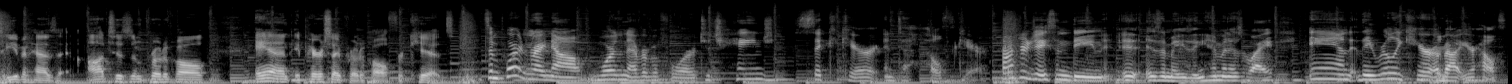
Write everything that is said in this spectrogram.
He even has an autism protocol and a parasite protocol for kids. It's important right now, more than ever before, to change sick care into health care. Dr. Jason Dean is amazing, him and his wife, and they really care about your health.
